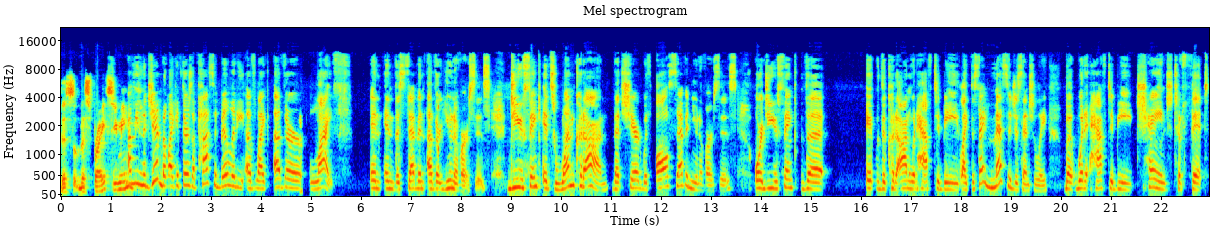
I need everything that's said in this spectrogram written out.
This the sprites, you mean? I mean the jinn, but like if there's a possibility of like other life in in the seven other universes, do you think it's one Quran that's shared with all seven universes, or do you think the it the Quran would have to be like the same message essentially, but would it have to be changed to fit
